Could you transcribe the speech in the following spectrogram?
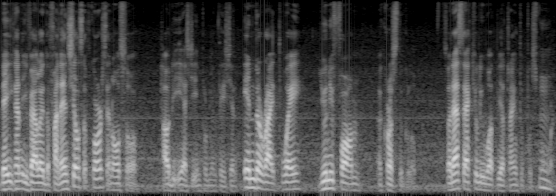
they can evaluate the financials, of course, and also how the ESG implementation in the right way, uniform, across the globe. So that's actually what we are trying to push hmm. forward.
